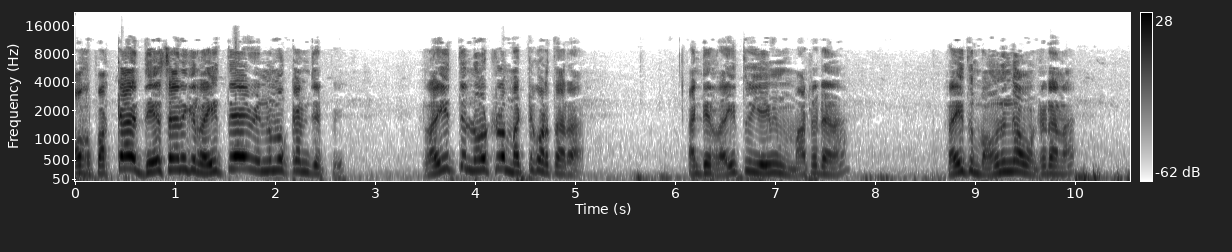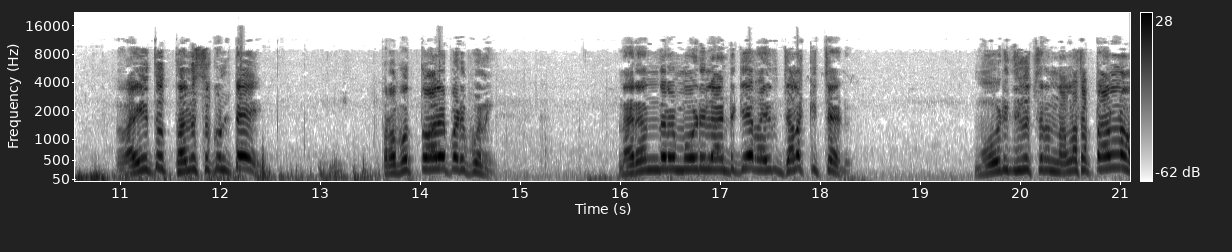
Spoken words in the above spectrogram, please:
ఒక పక్క దేశానికి రైతే వెన్నుముక్క అని చెప్పి రైతు నోట్లో మట్టి కొడతారా? అంటే రైతు ఏమి మాట్లాడానా? రైతు మౌనంగా ఉంటాడానా? రైతు తలుసుకుంటే ప్రభుత్వాలే పడిపోయినాయి. నరేంద్ర మోడీ లాంటికే రైతు జలక్కిచ్చాడు. మోడీ తీసుకొచ్చిన నల్ల చట్టాలను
